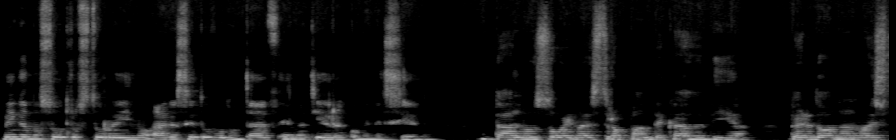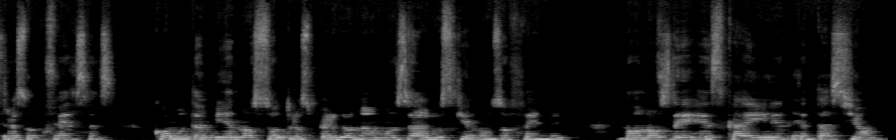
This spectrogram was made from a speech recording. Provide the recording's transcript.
Venga a nosotros tu reino, hágase tu voluntad en la tierra como en el cielo. Danos hoy nuestro pan de cada día, perdona nuestras ofensas como también nosotros perdonamos a los que nos ofenden. No nos dejes caer en tentación,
